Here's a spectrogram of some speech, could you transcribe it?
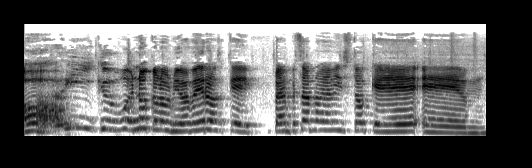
¡Ay, qué bueno que lo volví a ver! que para empezar no había visto que eh,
